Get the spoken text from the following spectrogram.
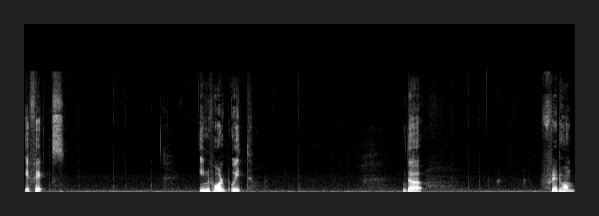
f x involved with the Fredholm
